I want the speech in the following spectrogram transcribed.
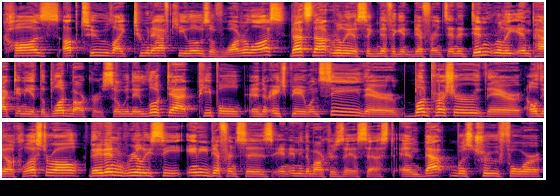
cause up to like two and a half kilos of water loss, that's not really a significant difference. And it didn't really impact any of the blood markers. So when they looked at people and their HbA1c, their blood pressure, their LDL cholesterol, they didn't really see any differences in any of the markers they assessed. And that was true for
